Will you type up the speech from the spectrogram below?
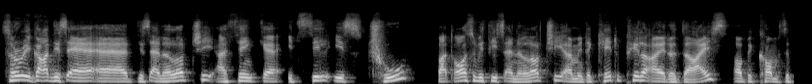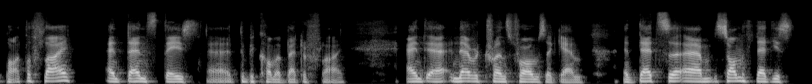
So regarding this uh, uh, this analogy, I think uh, it still is true. But also with this analogy, I mean, the caterpillar either dies or becomes a butterfly and then stays uh, to become a butterfly and uh, never transforms again. And that's uh, um, something that is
